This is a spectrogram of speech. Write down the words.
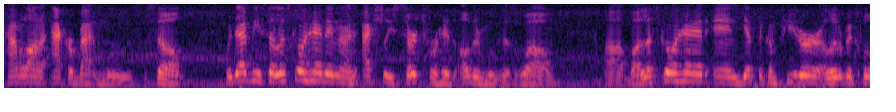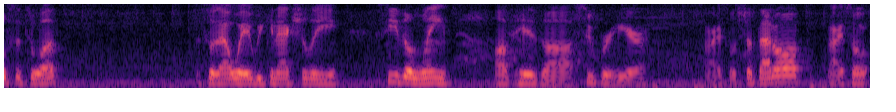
have a lot of acrobat moves. So, with that being said, let's go ahead and uh, actually search for his other moves as well. Uh, but let's go ahead and get the computer a little bit closer to us so that way we can actually see the length of his uh, super here. Alright, so shut that off. Alright, so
